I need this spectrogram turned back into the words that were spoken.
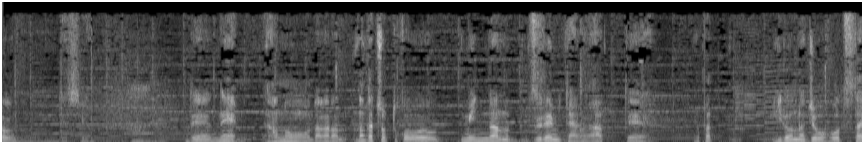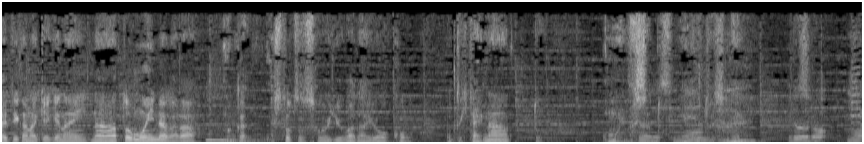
うんですよ。でねあのだからなんかちょっとこうみんなのズレみたいなのがあってやっぱいろんな情報を伝えていかなきゃいけないなと思いながら、うん。なんか一つそういう話題をこう持っていきたいなと思いました。そうですね。ですね、はい。いろいろね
